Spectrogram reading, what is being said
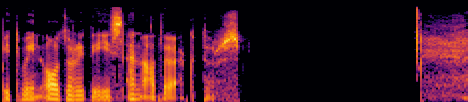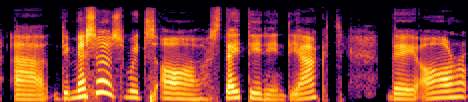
between authorities and other actors. Uh, the measures which are stated in the Act, they are,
